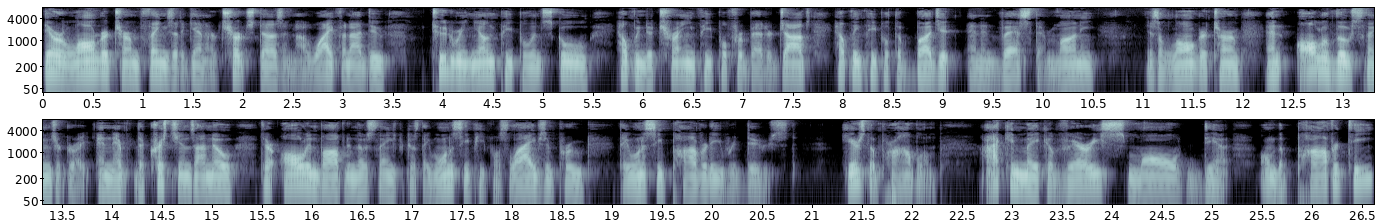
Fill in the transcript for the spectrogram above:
There are longer term things that again our church does and my wife and I do tutoring young people in school, helping to train people for better jobs, helping people to budget and invest their money. There's a longer term and all of those things are great. And the Christians I know, they're all involved in those things because they want to see people's lives improved. They want to see poverty reduced. Here's the problem. I can make a very small dent on the poverty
